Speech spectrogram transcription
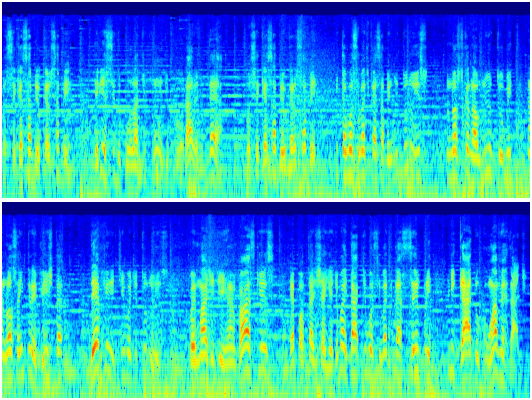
Você quer saber, eu quero saber. Teria sido por latifúndio, por área de terra? Você quer saber, eu quero saber. Então você vai ficar sabendo de tudo isso no nosso canal do YouTube, na nossa entrevista definitiva de tudo isso. Com a imagem de Ian Vasques, reportagem Cheguinha de Maitá, que você vai ficar sempre ligado com a verdade.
